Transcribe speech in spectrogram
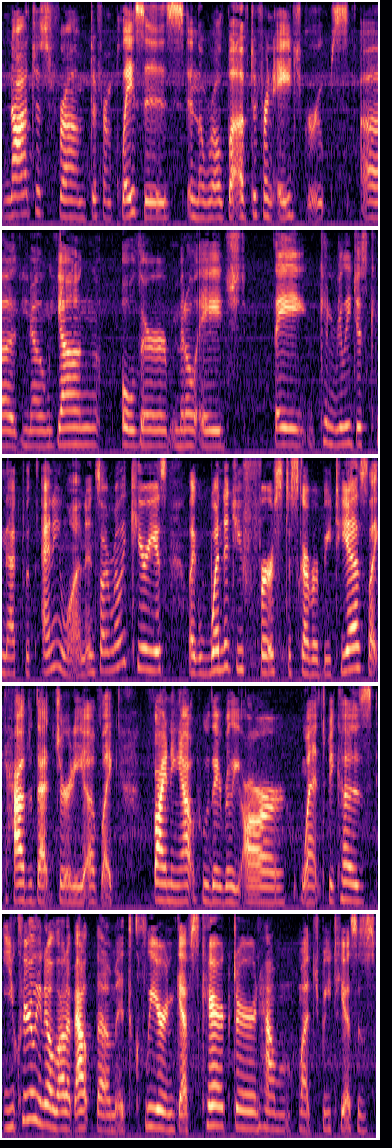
not just from different places in the world, but of different age groups. Uh, you know, young, older, middle aged. They can really just connect with anyone. And so I'm really curious, like, when did you first discover BTS? Like, how did that journey of, like, finding out who they really are went because you clearly know a lot about them. It's clear in Geth's character and how much BTS is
